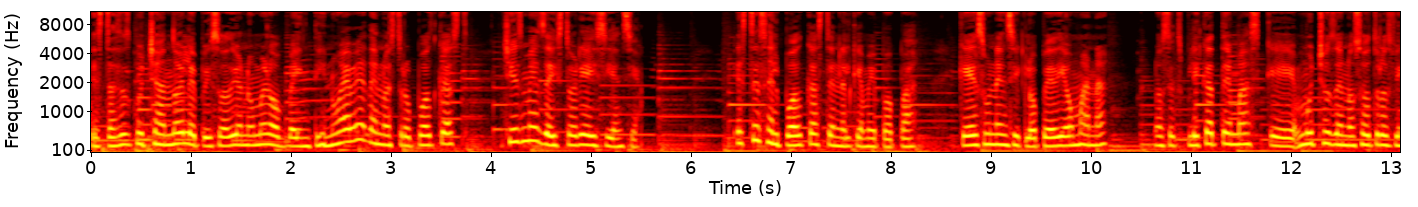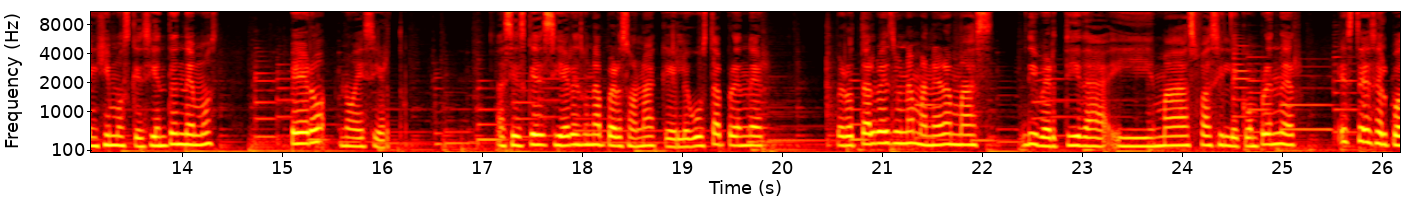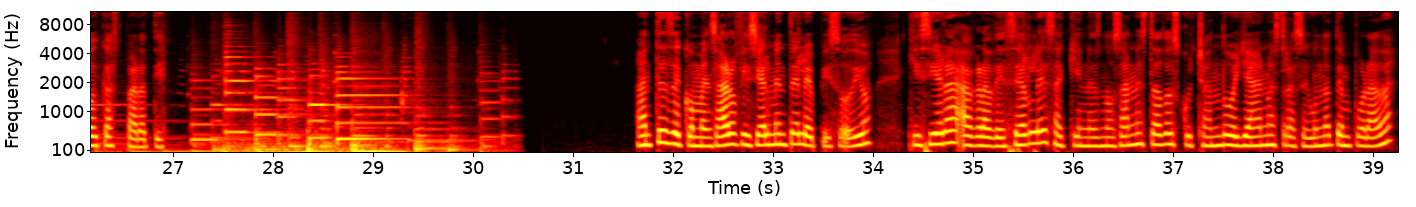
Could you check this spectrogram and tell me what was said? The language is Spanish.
Estás escuchando el episodio número 29 de nuestro podcast Chismes de Historia y Ciencia. Este es el podcast en el que mi papá, que es una enciclopedia humana, nos explica temas que muchos de nosotros fingimos que sí entendemos, pero no es cierto. Así es que si eres una persona que le gusta aprender, pero tal vez de una manera más divertida y más fácil de comprender, este es el podcast para ti. Antes de comenzar oficialmente el episodio, quisiera agradecerles a quienes nos han estado escuchando ya en nuestra segunda temporada.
